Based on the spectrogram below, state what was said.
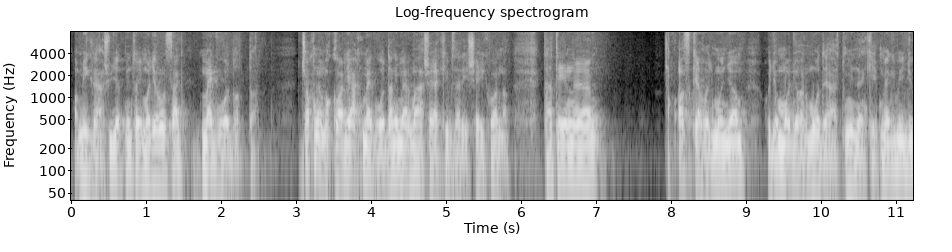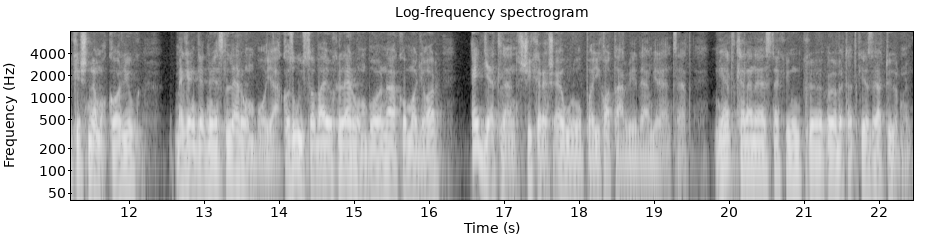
a migráns ügyet, mint hogy Magyarország megoldotta. Csak nem akarják megoldani, mert más elképzeléseik vannak. Tehát én azt kell, hogy mondjam, hogy a magyar modellt mindenképp megvédjük, és nem akarjuk megengedni, hogy ezt lerombolják. Az új szabályok lerombolnák a magyar egyetlen sikeres európai határvédelmi rendszert. Miért kellene ezt nekünk ölbetett kézzel tűrnünk?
